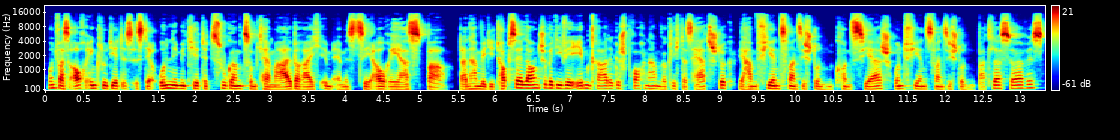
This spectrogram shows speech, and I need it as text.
Und was auch inkludiert ist, ist der unlimitierte Zugang zum Thermalbereich im MSC Aurea Spa. Dann haben wir die Topsail Lounge, über die wir eben gerade gesprochen haben, wirklich das Herzstück. Wir haben 24 Stunden Concierge und 24 Stunden Butler Service.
